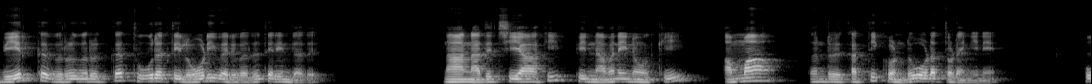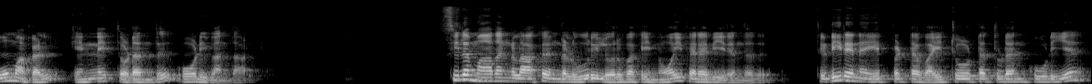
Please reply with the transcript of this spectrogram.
வேர்க்க விறுவிறுக்க தூரத்தில் ஓடி வருவது தெரிந்தது. நான் அதிர்ச்சியாகி பின் அவனை நோக்கி அம்மா என்று கத்திக்கொண்டு ஓடத் தொடங்கினேன். பூமகள் என்னைத் தொடர்ந்து ஓடி வந்தாள். சில மாதங்களாக எங்கள் ஊரில் ஒரு வகை நோய் பரவி இருந்தது. திடீரென ஏற்பட்ட வயிற்றோட்டத்துடன் கூடிய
